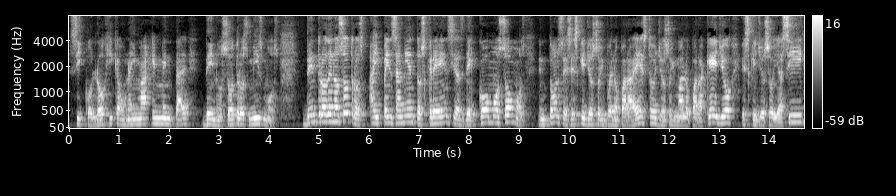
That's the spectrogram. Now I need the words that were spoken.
psicológica, una imagen mental de nosotros mismos. Dentro de nosotros hay pensamientos, creencias de cómo somos. Entonces es que yo soy bueno para esto, yo soy malo para aquello, es que yo soy así,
